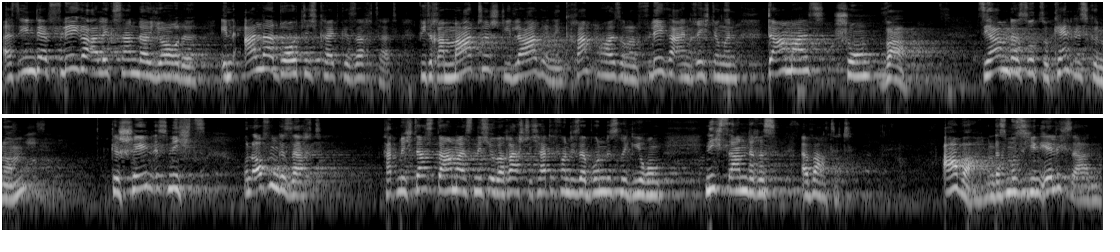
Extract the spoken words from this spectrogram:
als Ihnen der Pfleger Alexander Jorde in aller Deutlichkeit gesagt hat, wie dramatisch die Lage in den Krankenhäusern und Pflegeeinrichtungen damals schon war. Sie haben das so zur Kenntnis genommen. Geschehen ist nichts. Und offen gesagt hat mich das damals nicht überrascht. Ich hatte von dieser Bundesregierung nichts anderes erwartet. Aber, und das muss ich Ihnen ehrlich sagen,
